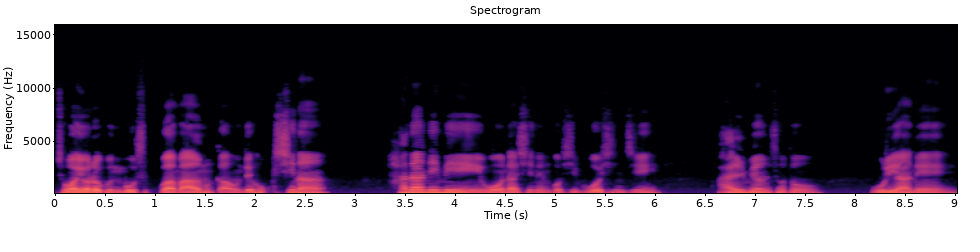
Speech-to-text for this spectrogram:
저와 여러분 모습과 마음 가운데 혹시나 하나님이 원하시는 것이 무엇인지 알면서도 우리 안에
